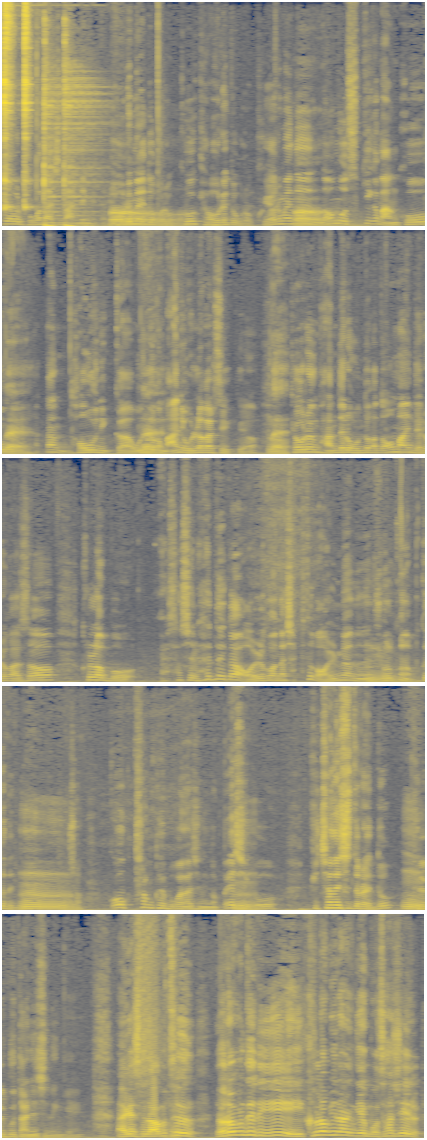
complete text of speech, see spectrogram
클럽을 보관하시면 안 됩니다. 어. 여름에도 그렇고 겨울에도 그렇고 여름에는 어. 너무 습기가 많고 네. 약간 더우니까 온도가 네. 많이 올라갈 수 있고요. 네. 겨울에는 반대로 온도가 너무 많이 내려가서 클럽 뭐 사실 헤드가 얼거나 샤프트가 얼면은 좋을 건 없거든요. 음. 그렇죠? 꼭 트렁크에 보관하시는 건 빼시고 귀찮으시더라도 음. 들고 다니시는 게 알겠습니다. 아무튼 여러분들이 이 클럽이라는 게 뭐 사실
